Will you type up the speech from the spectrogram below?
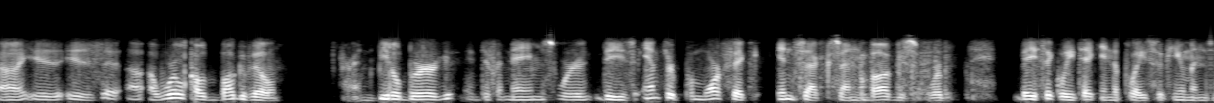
uh, is is a, a, world called Bugville and Beetleburg, and different names, where these anthropomorphic insects and bugs were basically taking the place of humans.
